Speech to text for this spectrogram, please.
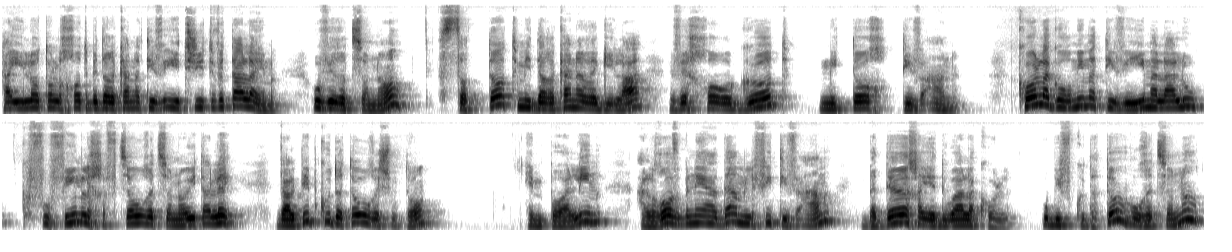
העילות הולכות בדרכן הטבעית שהתוותה להם, וברצונו סוטות מדרכן הרגילה וחורגות מתוך טבען. כל הגורמים הטבעיים הללו כפופים לחפצו ורצונו יתעלה, ועל פי פקודתו ורשותו, הם פועלים על רוב בני האדם לפי טבעם, בדרך הידועה לכל. ובפקודתו ורצונו,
